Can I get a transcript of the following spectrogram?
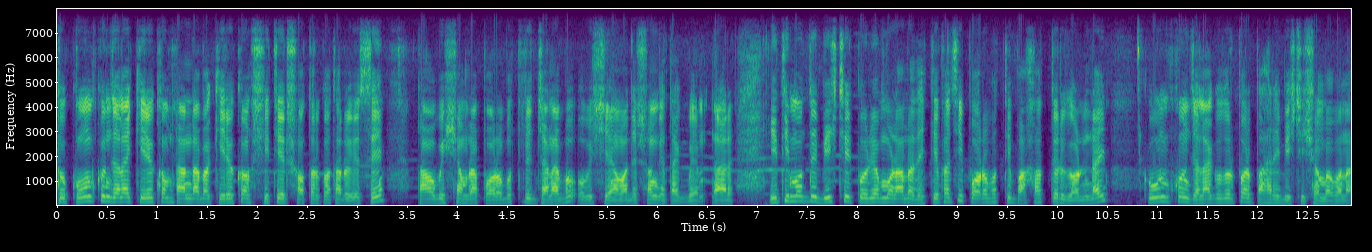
তো কোন কোন জেলায় কীরকম ঠান্ডা বা কীরকম শীতের সতর্কতা রয়েছে, তা অবশ্যই আমরা পরবর্তীতে জানাব, অবশ্যই আমাদের সঙ্গে থাকবে আর ইতিমধ্যে বৃষ্টির পরিমাণ আমরা দেখতে পাচ্ছি, পরবর্তী বাহাত্তর ঘন্টায় কোন কোন জেলাগুলোর উপর ভারী বৃষ্টির সম্ভাবনা।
